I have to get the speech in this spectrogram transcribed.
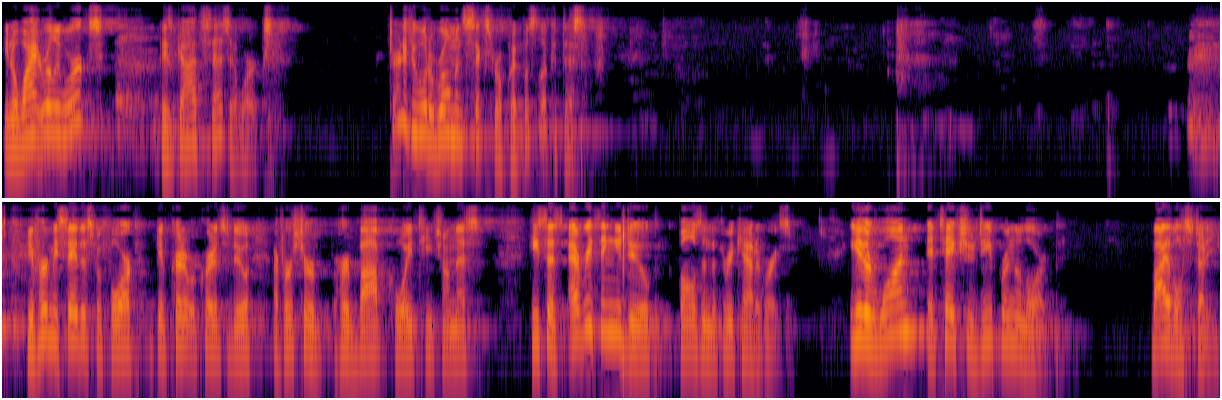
You know why it really works? Because God says it works. Turn, if you will, to Romans 6 real quick. Let's look at this. You've heard me say this before. Give credit where credit's due. I first heard, heard Bob Coy teach on this. He says everything you do falls into three categories. Either one, it takes you deeper in the Lord. Bible study,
